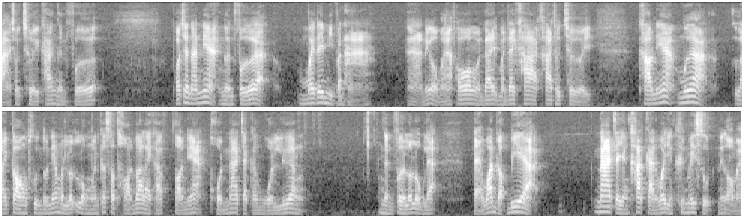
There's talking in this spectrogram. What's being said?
ต่างชดเชยค่าเงินเฟ้อ เพราะฉะนั้นเนี่ยเงินเฟ้อไม่ได้มีปัญหาอ่านึกออกไหมเพราะว่ามันได้มันได้ค่าค่าชดเชย คราวนี้เมื่อรายกองทุนตัวนี้มันลดลงมันก็สะท้อนว่าอะไรครับ ตอนนี้คนน่าจะกังวลเรื่องเงินเฟ้อลดลงแล้ว แต่ว่าดอกเบี้ยน่าจะยังคาดการณ์ว่ายังขึ้นไม่สุดนึกออกไหม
